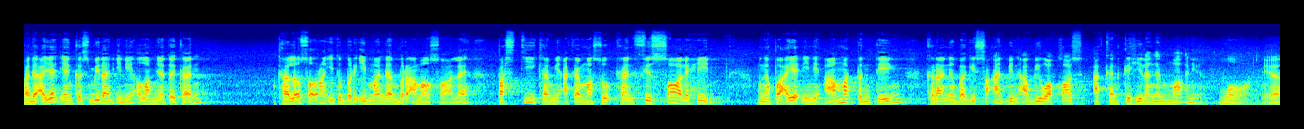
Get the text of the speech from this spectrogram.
Pada ayat yang ke-9 ini Allah menyatakan kalau seorang itu beriman dan beramal soleh pasti kami akan masukkan fis salihin Mengapa ayat ini amat penting? Kerana bagi Sa'ad bin Abi Waqqas akan kehilangan maknya. Allah. Ya.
